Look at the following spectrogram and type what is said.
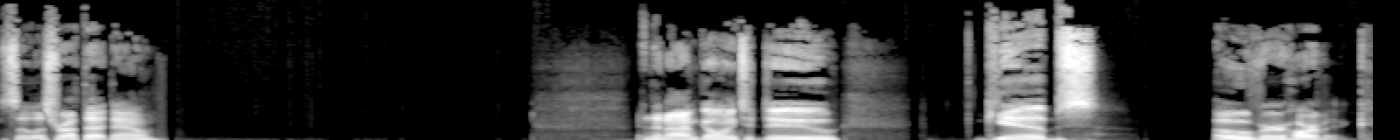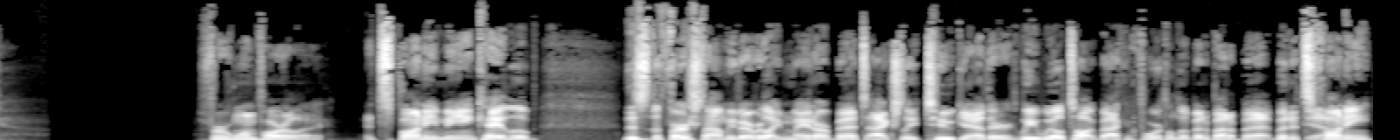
So let's write that down. And then I'm going to do Gibbs over Harvick for one parlay. It's funny, me and Caleb, this is the first time we've ever like made our bets actually together. We will talk back and forth a little bit about a bet, but it's Yeah. funny.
